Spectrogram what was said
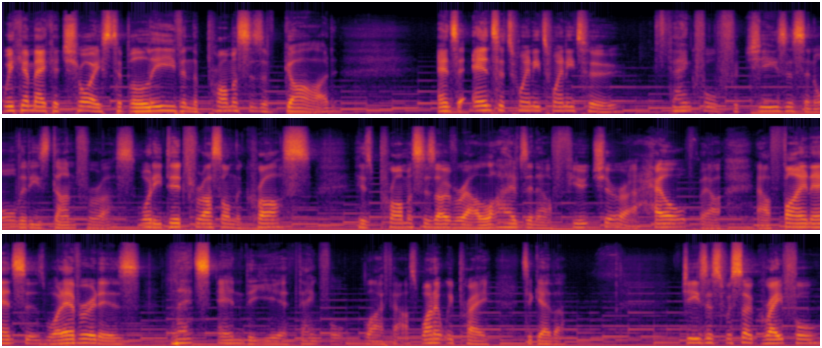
We can make a choice to believe in the promises of God and to enter 2022 thankful for Jesus and all that He's done for us, what He did for us on the cross, His promises over our lives and our future, our health, our, our finances, whatever it is. Let's end the year thankful, Lifehouse. Why don't we pray together? Jesus, we're so grateful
